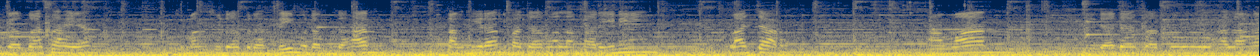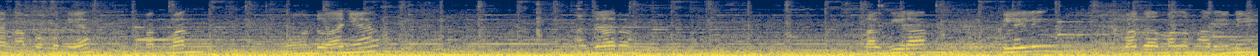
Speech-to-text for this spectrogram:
agak basah ya. Cuman sudah berhenti mudah-mudahan takbiran pada malam hari ini lancar. Aman tidak ada satu halangan apa pun ya teman-teman. Mohon doanya agar takbiran keliling pada malam hari ini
